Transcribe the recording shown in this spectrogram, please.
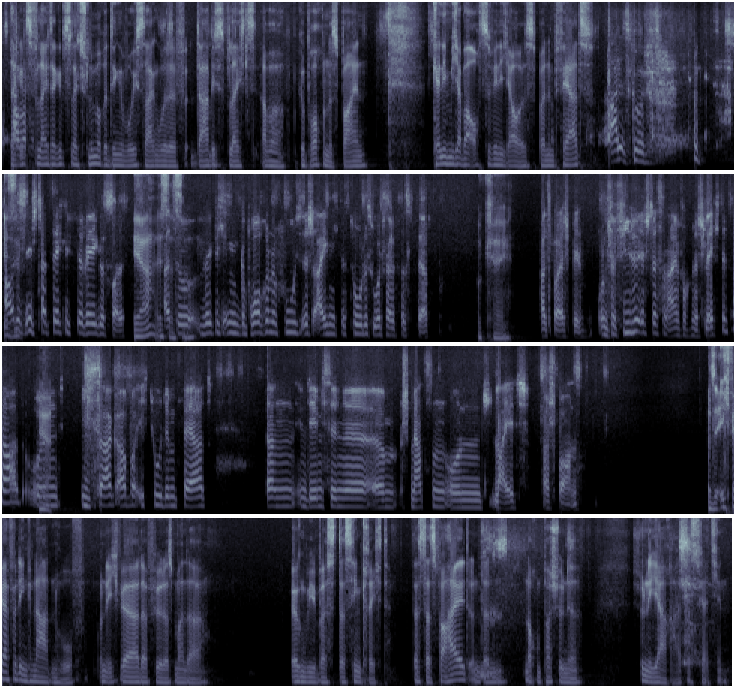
Da gibt es vielleicht, da gibt's vielleicht schlimmere Dinge, wo ich sagen würde, da habe ich es vielleicht, aber gebrochenes Bein. Kenne ich mich aber auch zu wenig aus. Bei einem Pferd, Alles gut. Aber das ist tatsächlich der Regelfall. ja, ist das Also so? wirklich ein gebrochener Fuß ist eigentlich das Todesurteil fürs Pferd. Okay. als Beispiel. Und für viele ist das dann einfach eine schlechte Tat. Und ich sage aber, ich tue dem Pferd dann in dem Sinne ähm, Schmerzen und Leid ersparen. Also ich wäre für den Gnadenhof und ich wäre dafür, dass man da irgendwie was das hinkriegt. Dass das verheilt und dann noch ein paar schöne, schöne Jahre hat, das Pferdchen.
